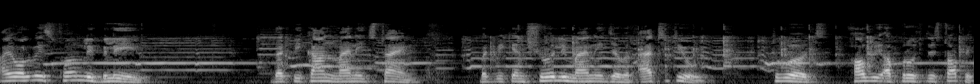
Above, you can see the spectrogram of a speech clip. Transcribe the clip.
I always firmly believe that we can't manage time, but we can surely manage our attitude towards how we approach this topic.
